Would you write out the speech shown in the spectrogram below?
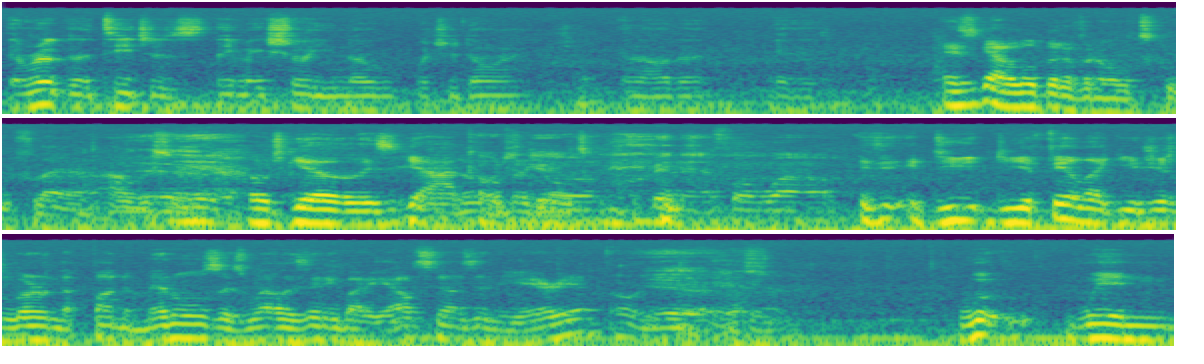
they're real good teachers. They make sure you know what you're doing and all that. Yeah. He's got a little bit of an old school flair, I would say. Coach Gill has got a little Coach bit Gill of old school. been there for a while. Is it, do you do you feel like you just learn the fundamentals as well as anybody else does in the area? Oh, yeah. Yeah. Wh- When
